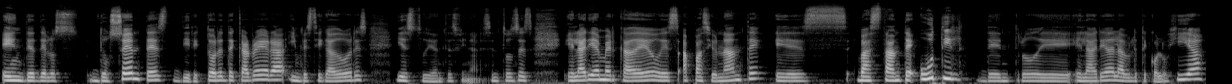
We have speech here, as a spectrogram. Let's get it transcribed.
en, desde los docentes, directores de carrera, investigadores y estudiantes finales. Entonces, el área de mercadeo es apasionante, es bastante útil dentro del área de la bibliotecología,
